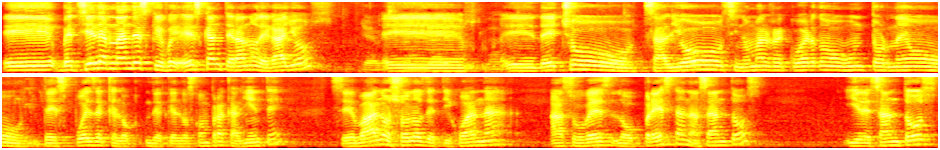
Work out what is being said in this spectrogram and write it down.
Eh, Betziel Hernández, que es canterano de Gallos. Eh, eh, de hecho, salió, si no mal recuerdo, un torneo después de que, lo, de que los compra caliente. Se va a los solos de Tijuana. A su vez lo prestan a Santos. Y de Santos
